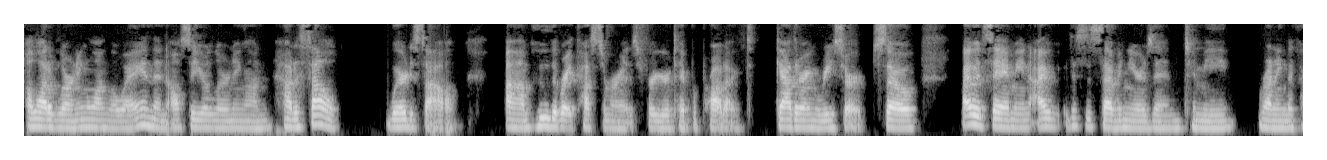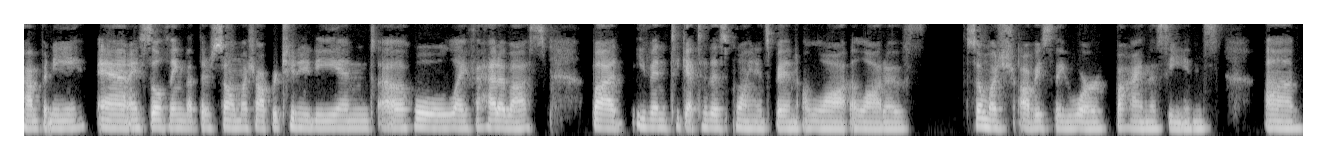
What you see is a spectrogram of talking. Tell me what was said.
a lot of learning along the way, and then also you're learning on how to sell, where to sell, um, who the right customer is for your type of product, gathering research. So I would say, I mean, I this is seven years in to me running the company, and I still think that there's so much opportunity and a whole life ahead of us. But even to get to this point, it's been a lot, a lot of so much obviously work behind the scenes um,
